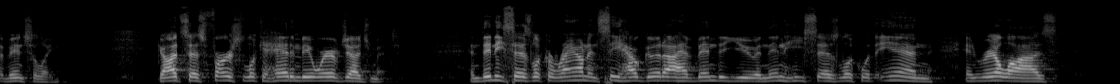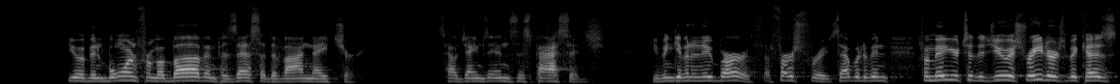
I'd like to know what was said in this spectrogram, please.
eventually. God says, first, look ahead and be aware of judgment. And then he says, Look around and see how good I have been to you. And then he says, Look within and realize you have been born from above and possess a divine nature. That's how James ends this passage. You've been given a new birth, a first fruits. That would have been familiar to the Jewish readers because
